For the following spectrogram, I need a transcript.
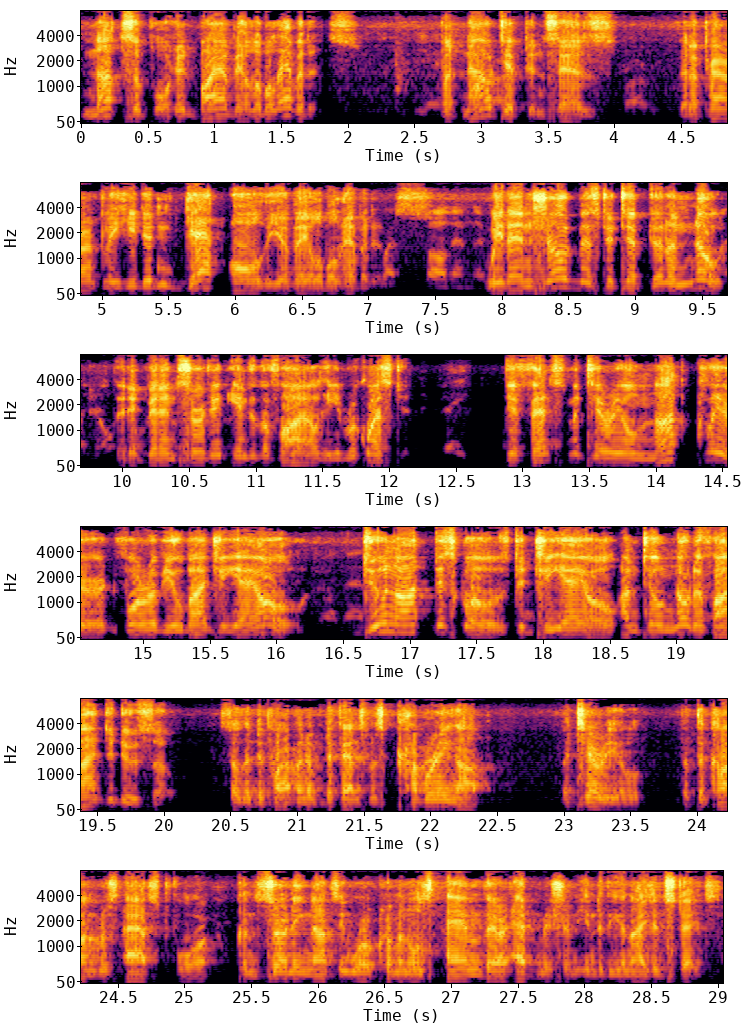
Not Supported by Available Evidence. But now Tipton says that apparently he didn't get all the available evidence. We then showed Mr. Tipton a note that had been inserted into the file he requested. Defense material not cleared for review by GAO. Do not disclose to GAO until notified to do so. So the Department of Defense was covering up material that the Congress asked for concerning Nazi war criminals and their admission into the United States.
